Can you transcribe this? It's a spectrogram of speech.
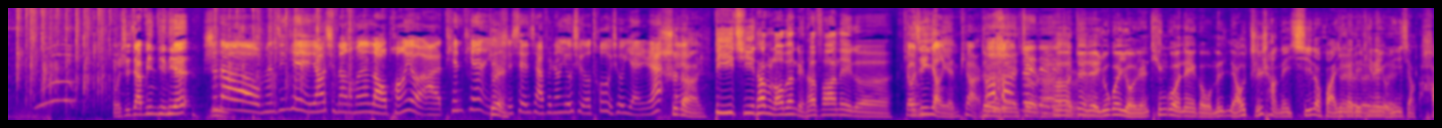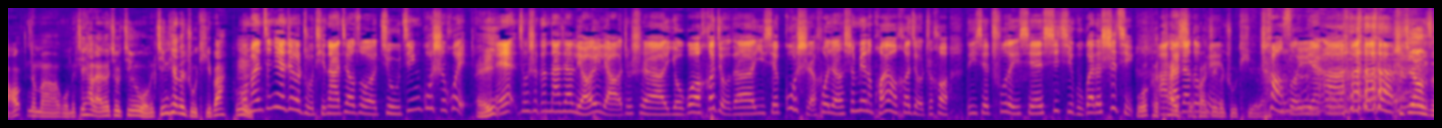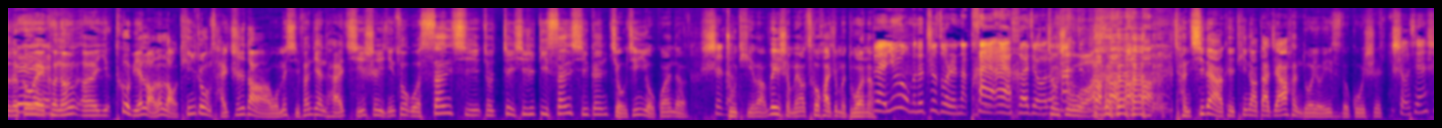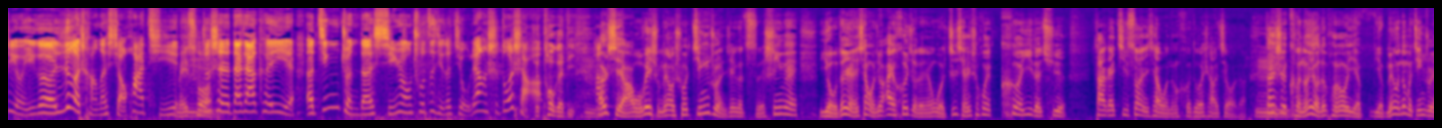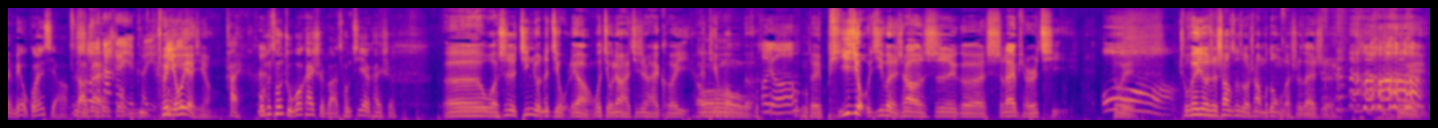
我是嘉宾天天，是的，我们今天也邀请到了我们的老朋友啊，天天也是线下非常优秀的脱口秀演员。哎，是的，第一期他们老板给他发那个调经养颜片儿。对哦对对对就是他啊，对对，，如果有人听过那个我们聊职场那期的话，应该对天天有印象。好，那么我们接下来呢，就进入我们今天的主题吧。嗯，我们今天的这个主题呢，叫做酒精故事会。哎，哎，就是跟大家聊一聊，就是有过喝酒的一些故事，或者身边的朋友喝酒之后的一些出的一些稀奇古怪的事情，我可啊太喜欢这个主题了。畅所欲言啊。是这样子的，各位 可能呃有特别老的老听众才知道啊，我们喜翻电台其实已经做过三期，就这期是第三期跟酒精有关的是的主，题了。为什么要策划这么多呢？对，因为我们的制作人呢太爱喝酒了。就是我，很期待啊，可以听到大家很多有意思的故事。首先是有一个热场的小话题，没错，就是大家可以呃精准的形容出自己的酒量是多就少。透个底，嗯而且啊，我为什么要说精准这个词？是因为有的人像我这种爱喝酒的人，我之前是会刻意的去大概计算一下我能喝多少酒的。嗯但是可能有的朋友也也没有那么精准，也没有关系啊。说大大概说概也可以，纯油也行。嗨，我们从主播开始吧，从基业开始。呃，我是精准的酒量，我酒量还其实还可以，还挺猛的。哦呦，对，啤酒基本上是个十来瓶儿起，哦，除非就是上厕所上不动了，实在是。对，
